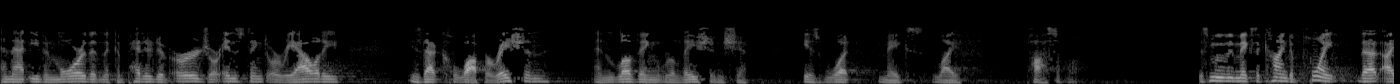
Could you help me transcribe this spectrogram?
And that even more than the competitive urge or instinct or reality is that cooperation and loving relationship is what makes life possible. This movie makes a kind of point that I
